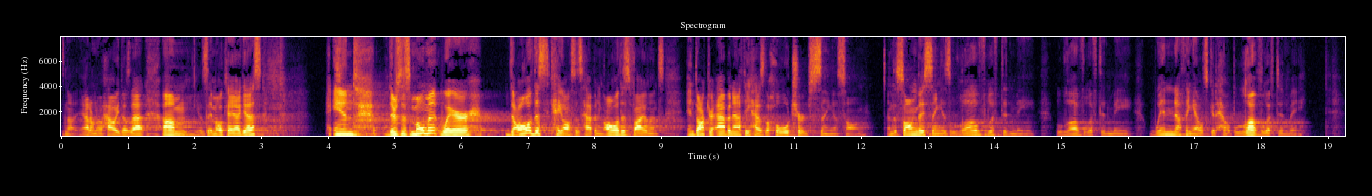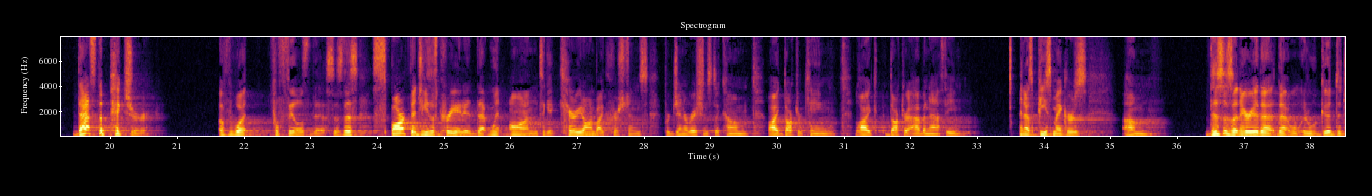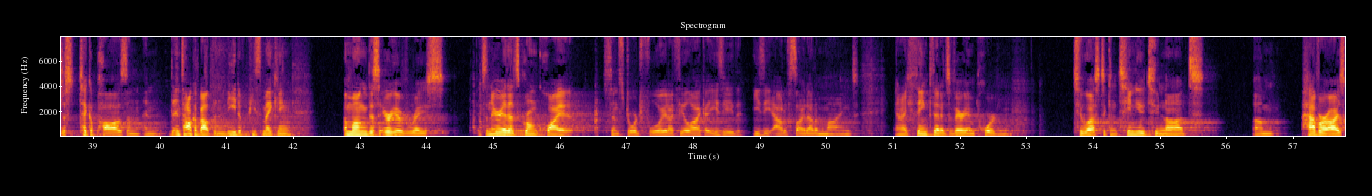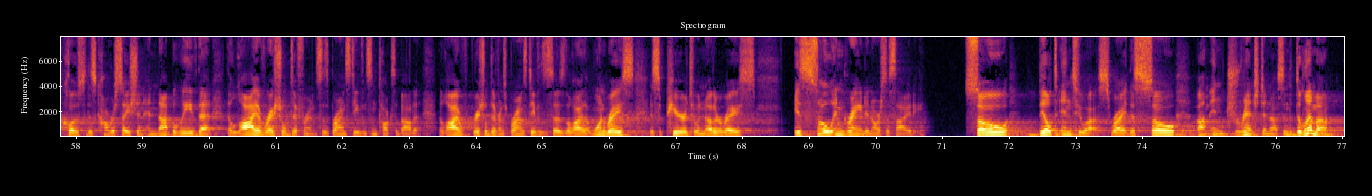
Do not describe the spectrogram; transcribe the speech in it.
he's not, I don't know how he does that. Um, it's MLK, I guess. And there's this moment where all of this chaos is happening, all of this violence, and Dr. Abernathy has the whole church sing a song. And the song they sing is Love Lifted Me, Love Lifted Me, when nothing else could help. Love lifted me. That's the picture of what fulfills this is this spark that jesus created that went on to get carried on by christians for generations to come like dr king like dr abernathy and as peacemakers um, this is an area that, that it would be good to just take a pause and, and, and talk about the need of peacemaking among this area of race. It's an area that's grown quiet since George Floyd. I feel like easy, easy out of sight, out of mind. And I think that it's very important to us to continue to not um, have our eyes closed to this conversation and not believe that the lie of racial difference, as Bryan Stevenson talks about it, the lie of racial difference, Bryan Stevenson says, the lie that one race is superior to another race, is so ingrained in our society, so built into us, right? This so um, entrenched in us. And the dilemma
